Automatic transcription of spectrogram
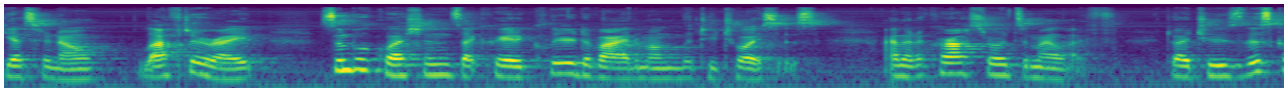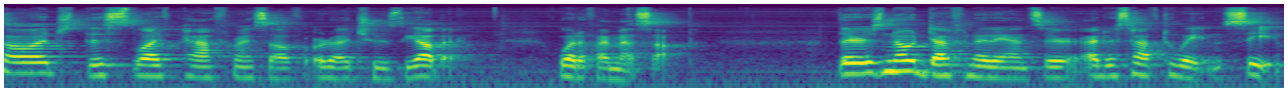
yes or no, left or right, simple questions that create a clear divide among the two choices. I'm at a crossroads in my life. Do I choose this college, this life path for myself, or do I choose the other? What if I mess up? There is no definite answer. I just have to wait and see.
